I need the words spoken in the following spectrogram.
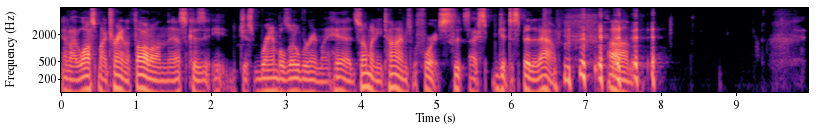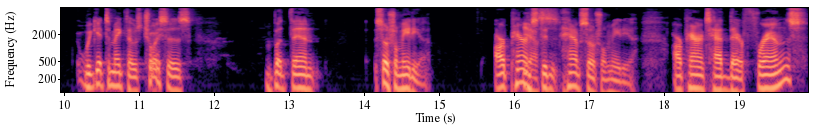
and I lost my train of thought on this because it just rambles over in my head so many times before it sits, I get to spit it out. Um, we get to make those choices, but then social media. Our parents Yes. didn't have social media. Our parents had their friends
